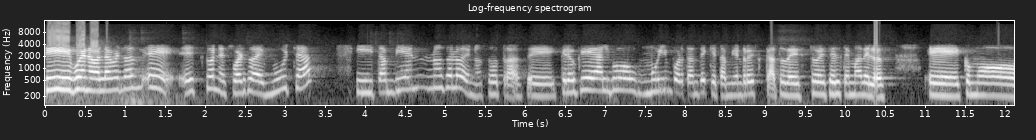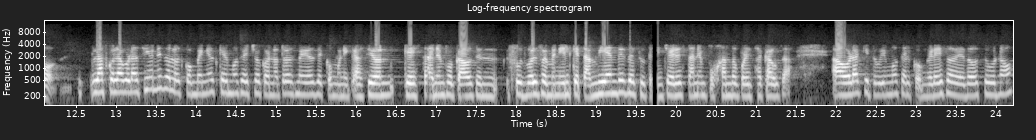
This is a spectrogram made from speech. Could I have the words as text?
Sí, bueno, la verdad eh, es con esfuerzo de muchas y también no solo de nosotras. Eh, creo que algo muy importante que también rescato de esto es el tema de los, eh, como las colaboraciones o los convenios que hemos hecho con otros medios de comunicación que están enfocados en fútbol femenil, que también desde su trinchera están empujando por esta causa. Ahora que tuvimos el Congreso de 2-1,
